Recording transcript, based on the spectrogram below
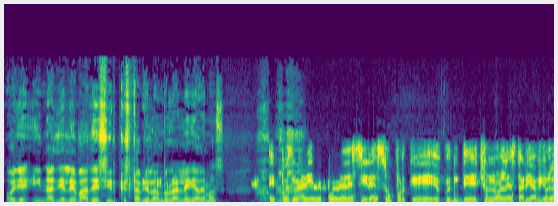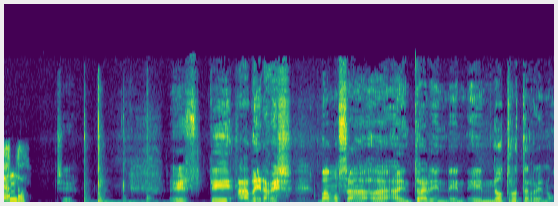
Oye, y nadie le va a decir que está violando la ley, además. Eh, pues nadie le puede decir eso, porque de hecho no la estaría violando. Sí. Este, a ver, a ver, vamos a, entrar en, en, otro terreno.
